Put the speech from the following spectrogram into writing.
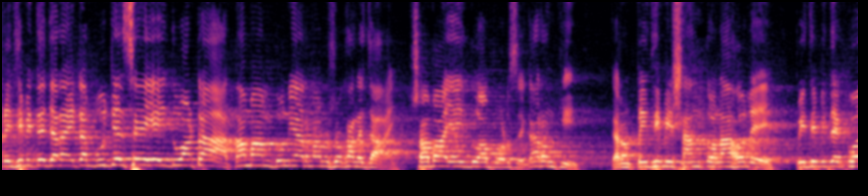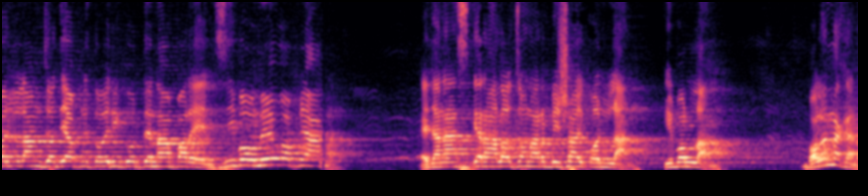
পৃথিবীতে যারা এটা বুঝেছে, এই দোয়াটা তামাম দুনিয়ার মানুষ ওখানে যায়। সবাই এই দোয়া পড়ছে। কারণ কি? কারণ পৃথিবী শান্ত না হলে, পৃথিবীতে কল্যাণ যদি আপনি তৈরি করতে না পারেন, জীবনেও আপনি এই জন্য আজকের আলোচনার বিষয় কল্যাণ। কি বললাম? বলেন না কেন?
